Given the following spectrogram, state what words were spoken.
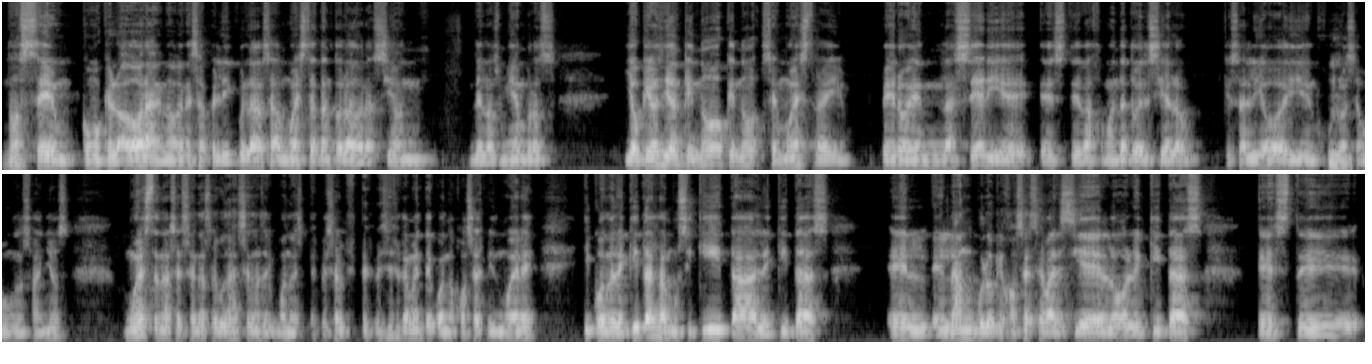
no sé, como que lo adoran, ¿no? En esa película, o sea, muestra tanto la adoración de los miembros, y aunque ellos digan que no, que no, se muestra ahí, pero en la serie, este, Bajo Mandato del Cielo, que salió ahí en uh -huh. hace unos años, muestran las escenas, algunas escenas, de, bueno, especial, específicamente cuando José Smith muere, y cuando le quitas la musiquita, le quitas el, el ángulo que José se va al cielo, le quitas este,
